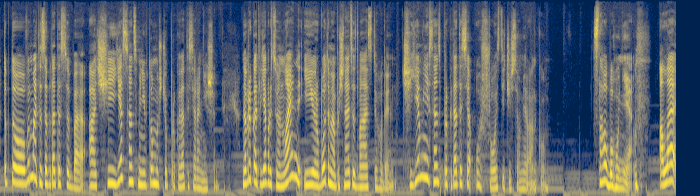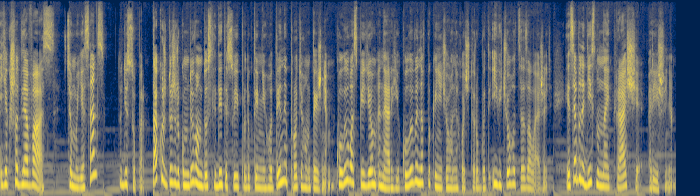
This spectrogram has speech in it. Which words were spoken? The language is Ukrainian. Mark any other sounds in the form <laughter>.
Тобто, ви маєте запитати себе, а чи є сенс мені в тому, щоб прокидатися раніше? Наприклад, я працюю онлайн і робота моя починається з 12 годин. Чи є мені сенс прокидатися о 6 чи 7 ранку? Слава Богу, ні. Але якщо для вас в цьому є сенс, тоді супер. Також дуже рекомендую вам дослідити свої продуктивні години протягом тижня, коли у вас підйом енергії, коли ви навпаки нічого не хочете робити, і від чого це залежить. І це буде дійсно найкраще рішення.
